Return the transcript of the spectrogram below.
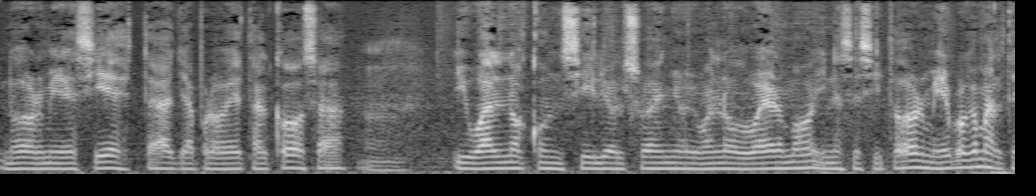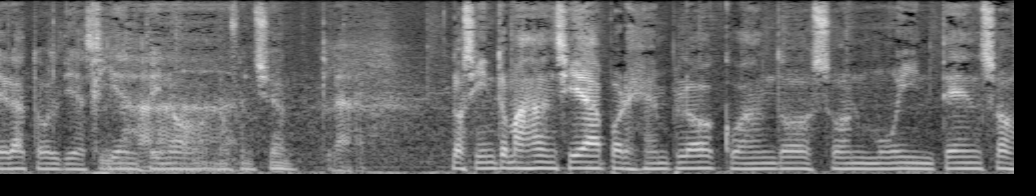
no dormir de siesta, ya probé tal cosa, Ujú. igual no concilio el sueño, igual no duermo y necesito dormir porque me altera todo el día siguiente y no, no funciona. Claro. Los síntomas de ansiedad, por ejemplo, cuando son muy intensos,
